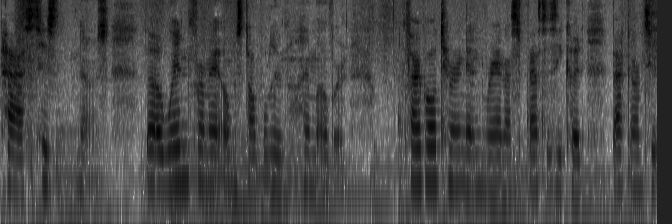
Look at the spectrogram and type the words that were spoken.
past his nose. The wind from it almost toppled him, him over. Firepaw turned and ran as fast as he could back onto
